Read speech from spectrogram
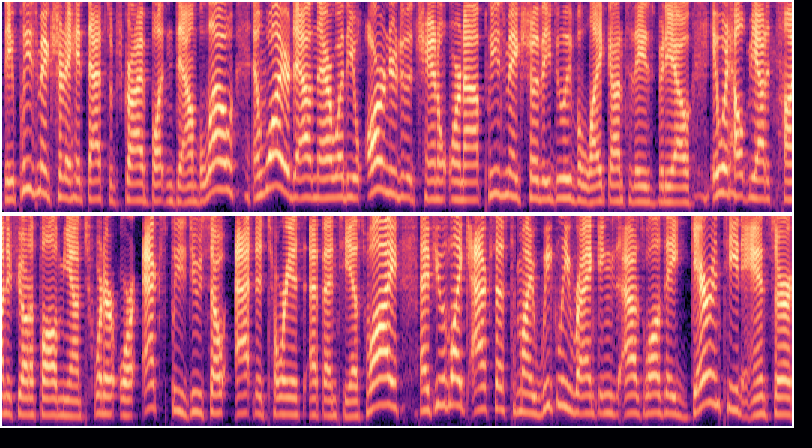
that please make sure to hit that subscribe button down below. And while you're down there, whether whether you are new to the channel or not, please make sure that you do leave a like on today's video. It would help me out a ton if you want to follow me on Twitter or X. Please do so at NotoriousFNTSY. And if you would like access to my weekly rankings as well as a guaranteed answer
